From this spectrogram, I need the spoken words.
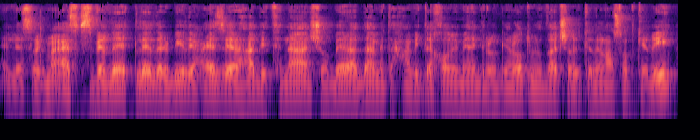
And the Sagma asks, Velet le Rabbi Eliezer hadi tanan shober adam et ha'chavit lechol mimene gerot uvad shalit kedem asot keli.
